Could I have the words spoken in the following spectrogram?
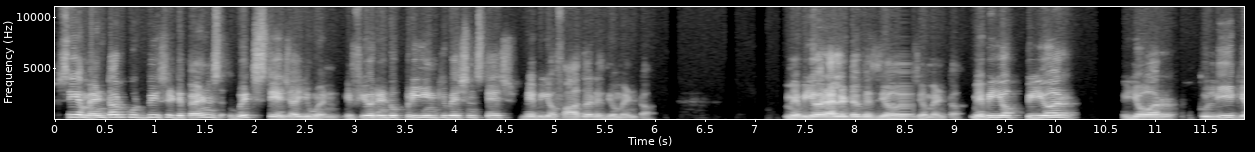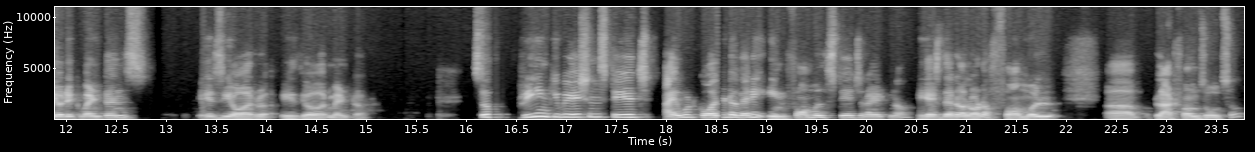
See, a mentor could be. See, depends which stage are you in. If you're into pre-incubation stage, maybe your father is your mentor. Maybe your relative is your, is your mentor. Maybe your peer, your colleague, your acquaintance is your is your mentor. So pre-incubation stage, I would call it a very informal stage right now. Yes, there are a lot of formal uh, platforms also,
